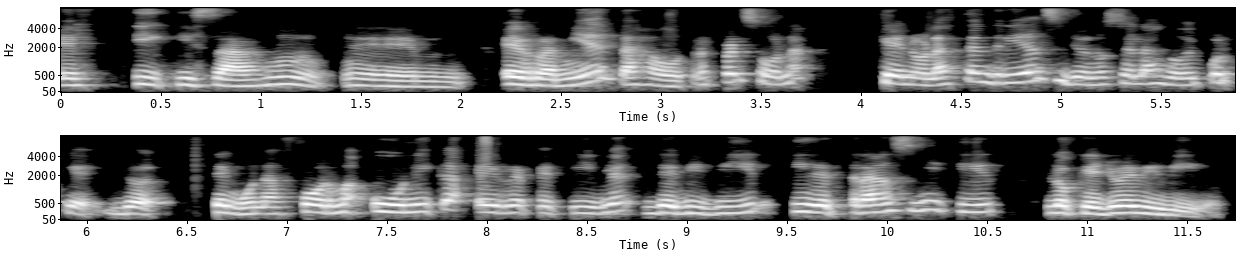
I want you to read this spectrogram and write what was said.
y quizás mm, em, herramientas a otras personas que no las tendrían si yo no se las doy porque yo tengo una forma única e irrepetible de vivir y de transmitir lo que yo he vivido.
